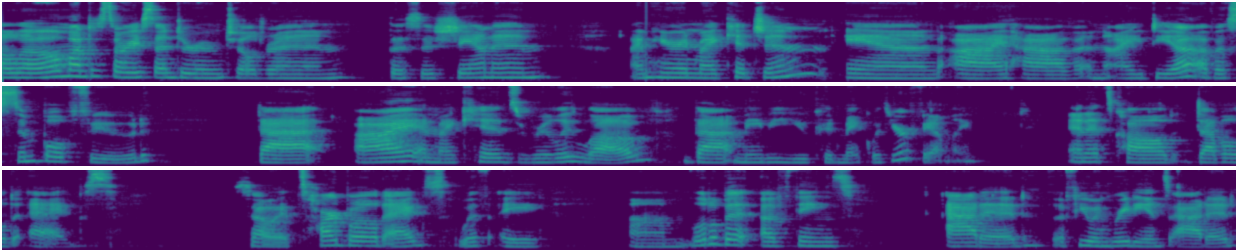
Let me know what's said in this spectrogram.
Hello, Montessori Center Room children. This is Shannon. I'm here in my kitchen and I have an idea of a simple food that I and my kids really love that maybe you could make with your family. And it's called deviled eggs. So it's hard boiled eggs with a um, little bit of things added, a few ingredients added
